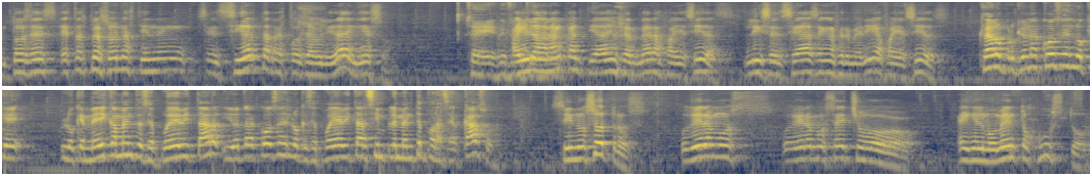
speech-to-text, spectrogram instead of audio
Entonces, estas personas tienen cierta responsabilidad en eso. Sí, Hay una gran cantidad de enfermeras fallecidas, licenciadas en enfermería fallecidas. Claro, porque una cosa es lo que, lo que médicamente se puede evitar y otra cosa es lo que se puede evitar simplemente por hacer caso. Si nosotros hubiéramos, hubiéramos hecho en el momento justo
